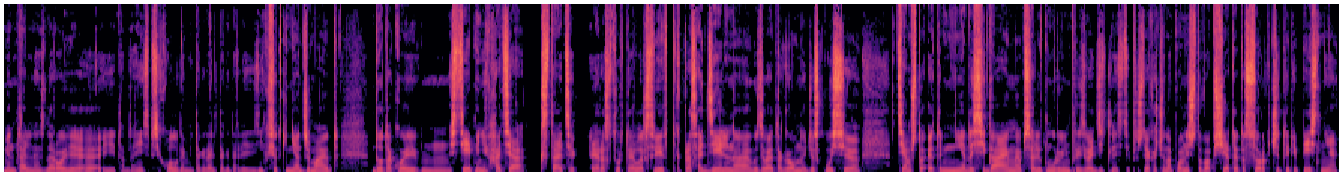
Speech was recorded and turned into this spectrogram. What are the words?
ментальное здоровье и там занятия психологами и так далее, и так далее. Них все-таки не отжимают до такой степени, хотя, кстати, Эрос Тур Тейлор Свифт как раз отдельно вызывает огромную дискуссию тем, что это недосягаемый абсолютно уровень производительности, потому что я хочу напомнить, что вообще-то это 44 песни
